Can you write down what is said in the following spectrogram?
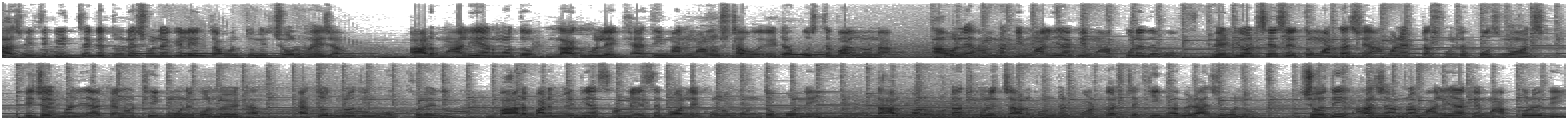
রাজনীতিবিদ থেকে দূরে চলে গেলেই তখন তুমি চোর হয়ে যাও। আর মালিয়ার মতো ব্ল্যাক হলে খ্যাতিমান মানুষটাও এটা বুঝতে পারল না। তাহলে আমরা কি মালিয়াকে মাফ করে দেব? ভিডিওর শেষে তোমার কাছে আমার একটা সোজা প্রশ্ন আছে। বিজয় মালিয়া কেন ঠিক মনে করল এটা? এতগুলো দিন মুখ খোলেনি? বারবার মিডিয়ার সামনে এসে বলে, কোনো মন্তব্য নেই। তারপর হঠাৎ করে চার ঘণ্টার পডকাস্টে কীভাবে রাজি হলো? যদি আজ আমরা মালিয়াকে মাফ করে দিই,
